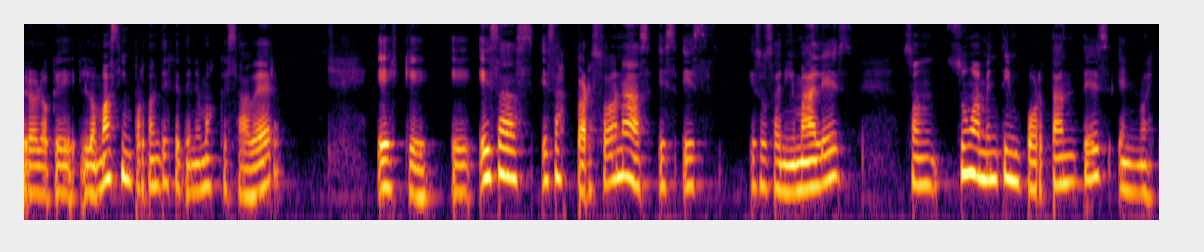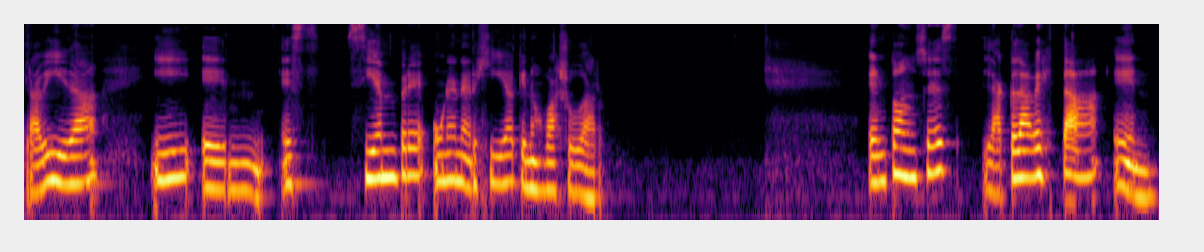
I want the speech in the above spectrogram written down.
pero lo, que, lo más importante es que tenemos que saber es que eh, esas, esas personas, es, esos animales, son sumamente importantes en nuestra vida y em, es siempre una energía que nos va a ayudar. Entonces, la clave está en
